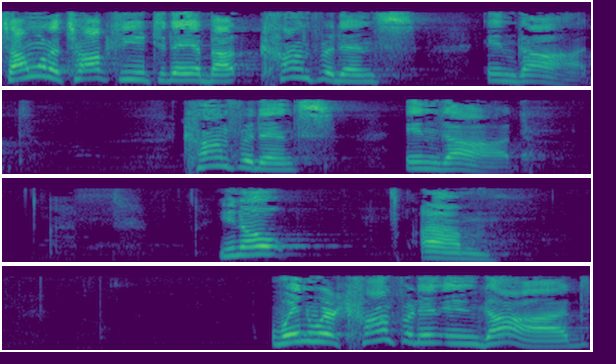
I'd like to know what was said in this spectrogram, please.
So I want to talk to you today about confidence in God. Confidence in God. You know, um, when we're confident in God,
